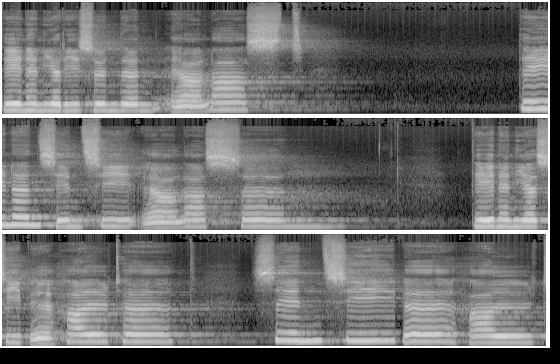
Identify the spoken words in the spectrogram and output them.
denen ihr die Sünden erlasst, denen sind sie erlassen, denen ihr sie behaltet, sind sie behalten.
